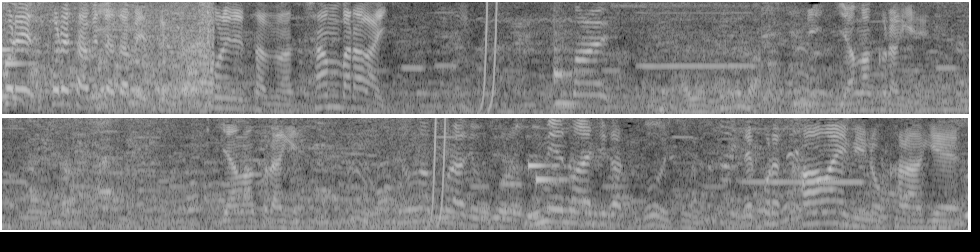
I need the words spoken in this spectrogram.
これこれ食べたらダメですよ。これで食べます。チャンバラ貝うまい山クラゲ。山クラゲ。山クラゲもこの梅の味がすごい美味しいんですでこれ川エビの唐揚げ。いた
